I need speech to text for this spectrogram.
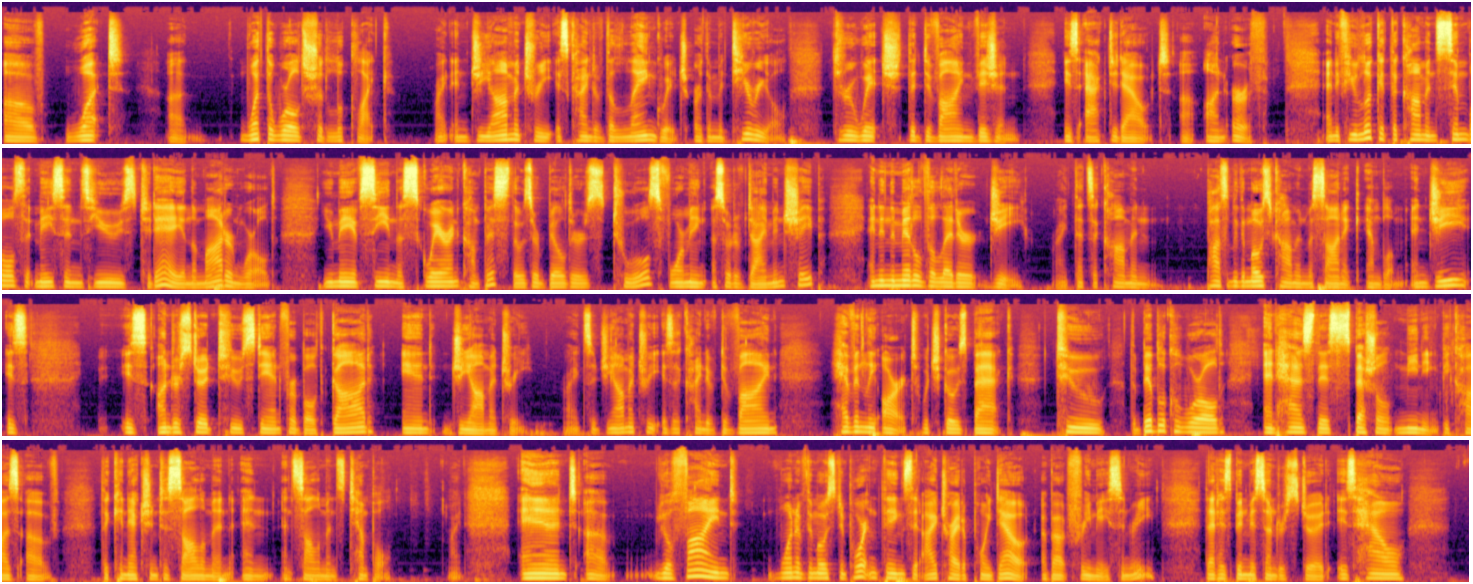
of what uh, what the world should look like right? And geometry is kind of the language or the material through which the divine vision is acted out uh, on earth. And if you look at the common symbols that Masons use today in the modern world, you may have seen the square and compass. Those are builders' tools forming a sort of diamond shape. And in the middle, the letter G, right? That's a common, possibly the most common Masonic emblem. And G is is understood to stand for both God and geometry, right? So geometry is a kind of divine heavenly art which goes back to the biblical world and has this special meaning because of the connection to Solomon and, and Solomon's temple. Right? And uh, you'll find one of the most important things that I try to point out about Freemasonry that has been misunderstood is how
